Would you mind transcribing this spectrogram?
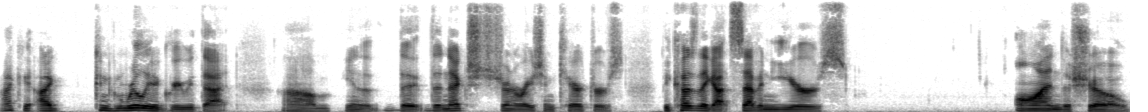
I can, I can really agree with that. Um, you know, the the next generation characters because they got seven years on the show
